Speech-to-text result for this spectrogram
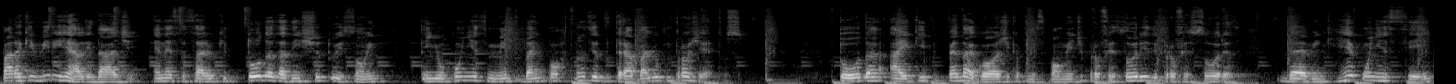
para que vire realidade, é necessário que todas as instituições tenham conhecimento da importância do trabalho com projetos. Toda a equipe pedagógica, principalmente professores e professoras, devem reconhecer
